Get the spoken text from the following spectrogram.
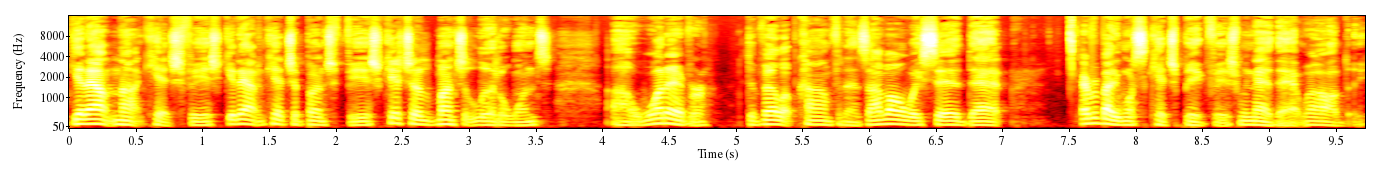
Get out and not catch fish. Get out and catch a bunch of fish. Catch a bunch of little ones. Uh, whatever. Develop confidence. I've always said that everybody wants to catch big fish. We know that. We all do.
